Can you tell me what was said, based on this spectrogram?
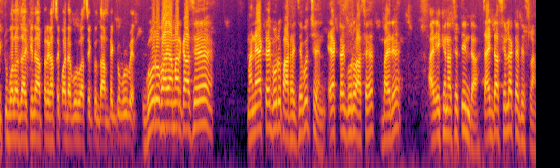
একটু বলা যায় কিনা? আপনার কাছে কয়টা গরু আছে একটু দামটা একটু বলবেন। গরু ভাই আমার কাছে মানে একটা গরু পাঠাইছে বুঝছেন? একটা গরু আছে বাইরে আর এখানে আছে তিনটা। চারটা ছিল একটা বেচলাম।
